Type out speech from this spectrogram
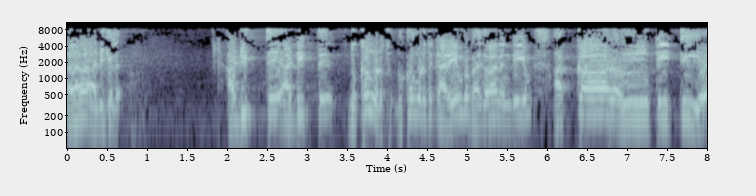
അതാണ് അടിക്കൽ. അടിത്ത് അടിത്ത് ദുഃഖം കൊടുത്തു. ദുഃഖം കൊടുത്ത് കരയുമ്പോൾ ഭഗവാൻ എന്ത് ചെയ്യും? അക്കാരം തീറ്റിയ.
